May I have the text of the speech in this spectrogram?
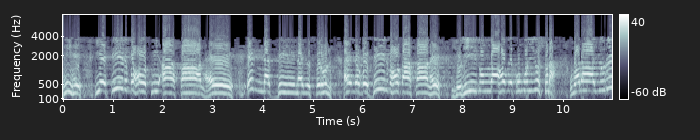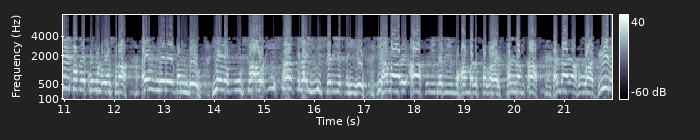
نہیں ہے۔ یہ دین بہت ہی آسان ہے۔ ان دین یسرن اے لوگوں دین بہت آسان ہے. یرید اللہ بکم السرا ولا یرید بکم السرا اے میرے بندو، یہ موسا اور عیسا کے لائی ہوئی شریعت نہیں ہے. یہ ہمارے آخری نبی محمد صلی اللہ علیہ وسلم کا لایا ہوا دین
